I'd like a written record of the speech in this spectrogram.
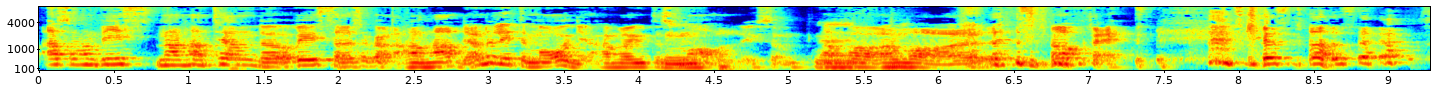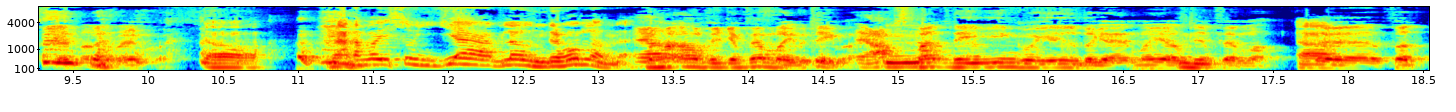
alltså han vis, när han tände och visade sig själv. Han hade ändå lite mage. Han var ju inte smal liksom. Han Nej. var, han var eh, småfet. Ska jag snarare säga. Ja. Men han var ju så jävla underhållande. Men han, han fick en femma i betyg va? Ja, absolut. Men det ingår i Uber-grejen. Man ger alltid en femma. Ja. Eh, för att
